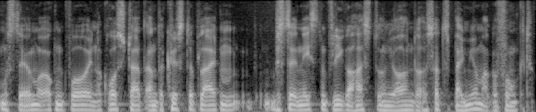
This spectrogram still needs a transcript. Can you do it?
musst du immer irgendwo in der Großstadt an der Küste bleiben, bis du den nächsten Flieger hast. Und ja, und da hat es bei mir mal gefunkt.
